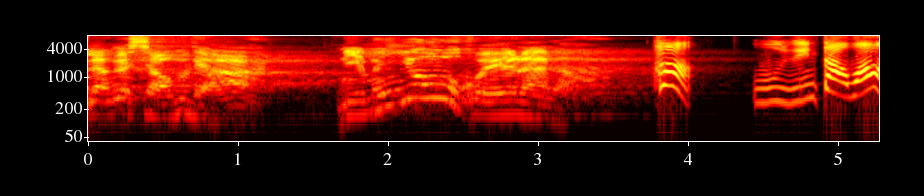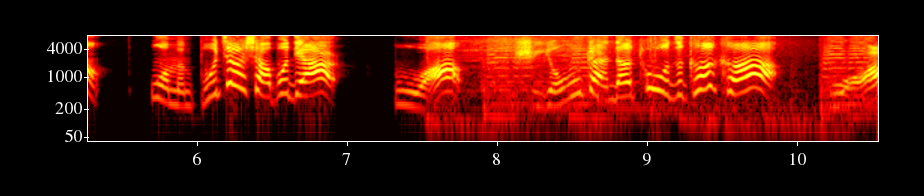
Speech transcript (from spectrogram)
两个小不点儿，你们又回来了！哼，乌云大王，我们不叫小不点儿，我是勇敢的兔子可可，我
